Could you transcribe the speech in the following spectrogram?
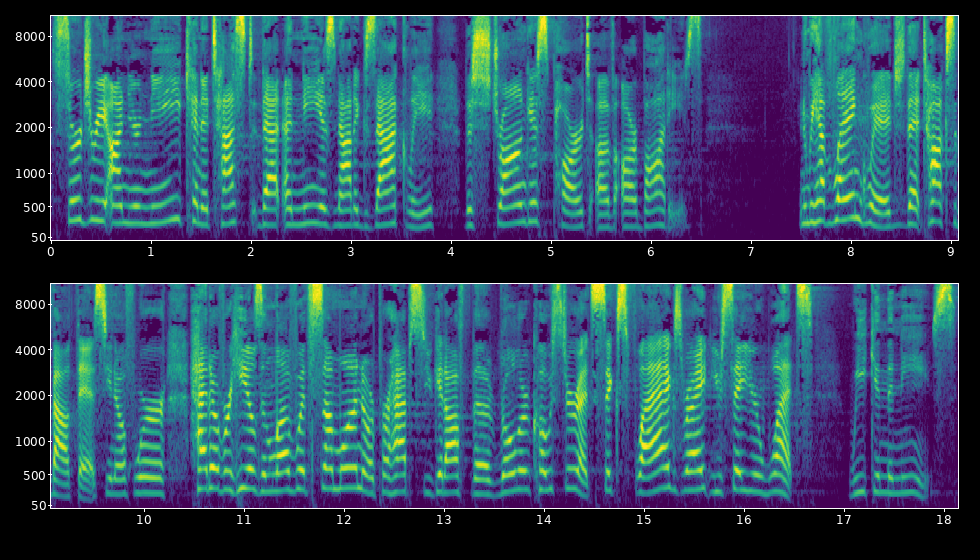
surgery on your knee can attest that a knee is not exactly the strongest part of our bodies. And we have language that talks about this. You know, if we're head over heels in love with someone, or perhaps you get off the roller coaster at Six Flags, right? You say you're what? Weak in the knees.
